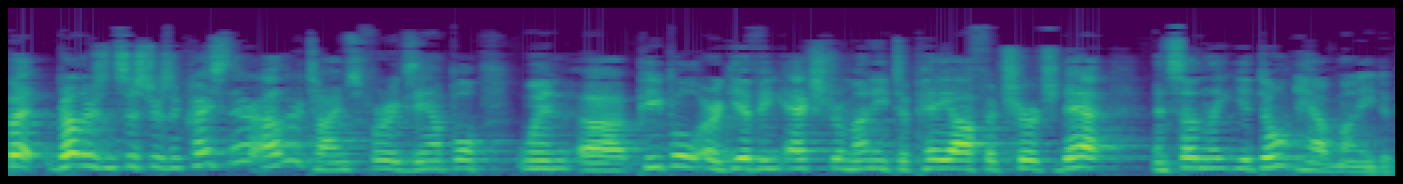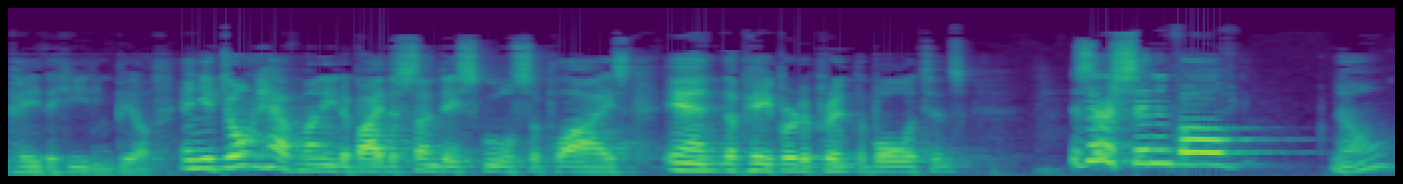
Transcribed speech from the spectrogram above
But, brothers and sisters in Christ, there are other times, for example, when uh, people are giving extra money to pay off a church debt, and suddenly you don't have money to pay the heating bill, and you don't have money to buy the Sunday school supplies and the paper to print the bulletins. Is there a sin involved? No.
